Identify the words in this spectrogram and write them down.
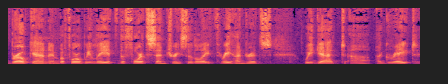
broken, and before we leave the fourth century, so the late 300s, we get uh, a great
